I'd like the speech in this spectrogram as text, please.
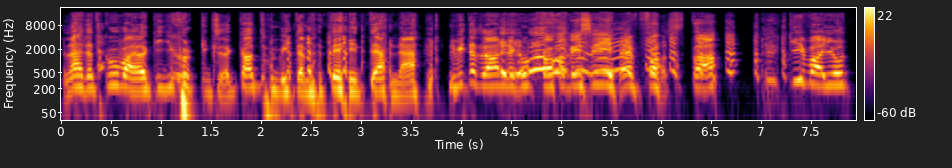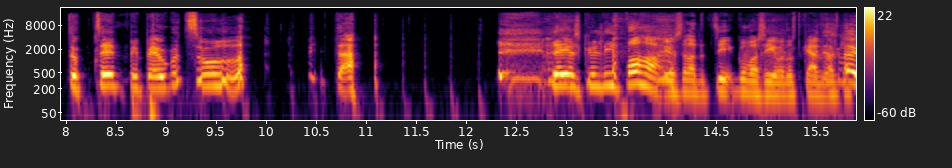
lähetät kuvaa jollekin julkikselle, katso mitä mä tein tänään. Niin mitä se Anne Kukkohovi siihen vastaa? Kiva juttu, tsemppipeukut sulla. Mitä? Se ei olisi kyllä niin paha, jos sä laitat si- kuva siivotusta Jos kämpästä. mä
